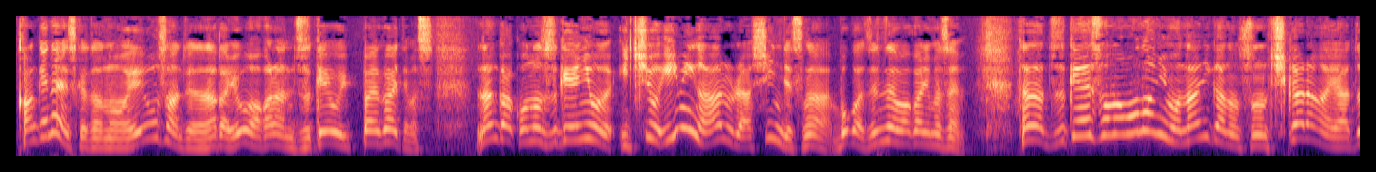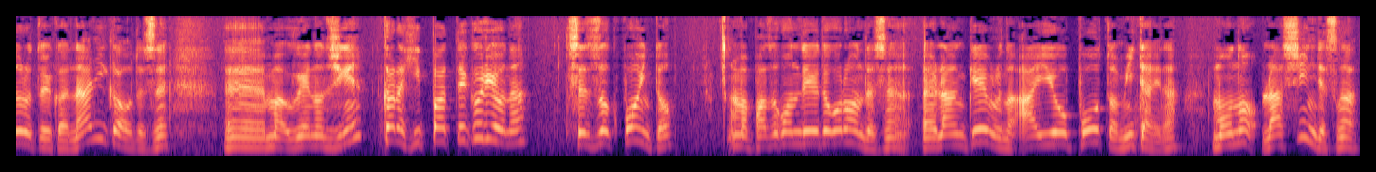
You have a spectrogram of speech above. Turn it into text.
関係ないですけど、あの、栄養さんというのはなんかようわからん図形をいっぱい書いてます。なんかこの図形にも一応意味があるらしいんですが、僕は全然わかりません。ただ図形そのものにも何かのその力が宿るというか、何かをですね、えー、まあ、上の次元から引っ張ってくるような接続ポイント、まあ、パソコンでいうところのですね、LAN ケーブルの IO ポートみたいなものらしいんですが、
